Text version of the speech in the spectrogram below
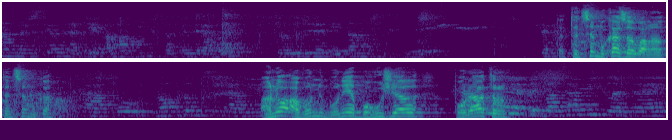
na Pražském a má být v katedrále, protože je tam Ten jsem ukazoval, ano, ten jsem ukazoval. No, ano, a on, on je bohužel porád... Ve 20. letech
